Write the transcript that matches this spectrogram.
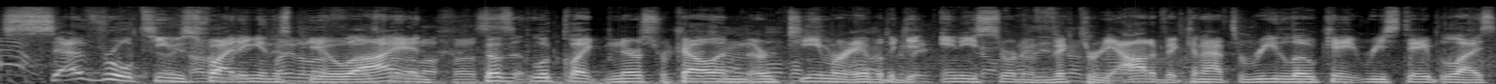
Several teams fighting in this POI, and doesn't look like Nurse Raquel and her team are able to get any sort of victory out of it. Gonna have to relocate, restabilize,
